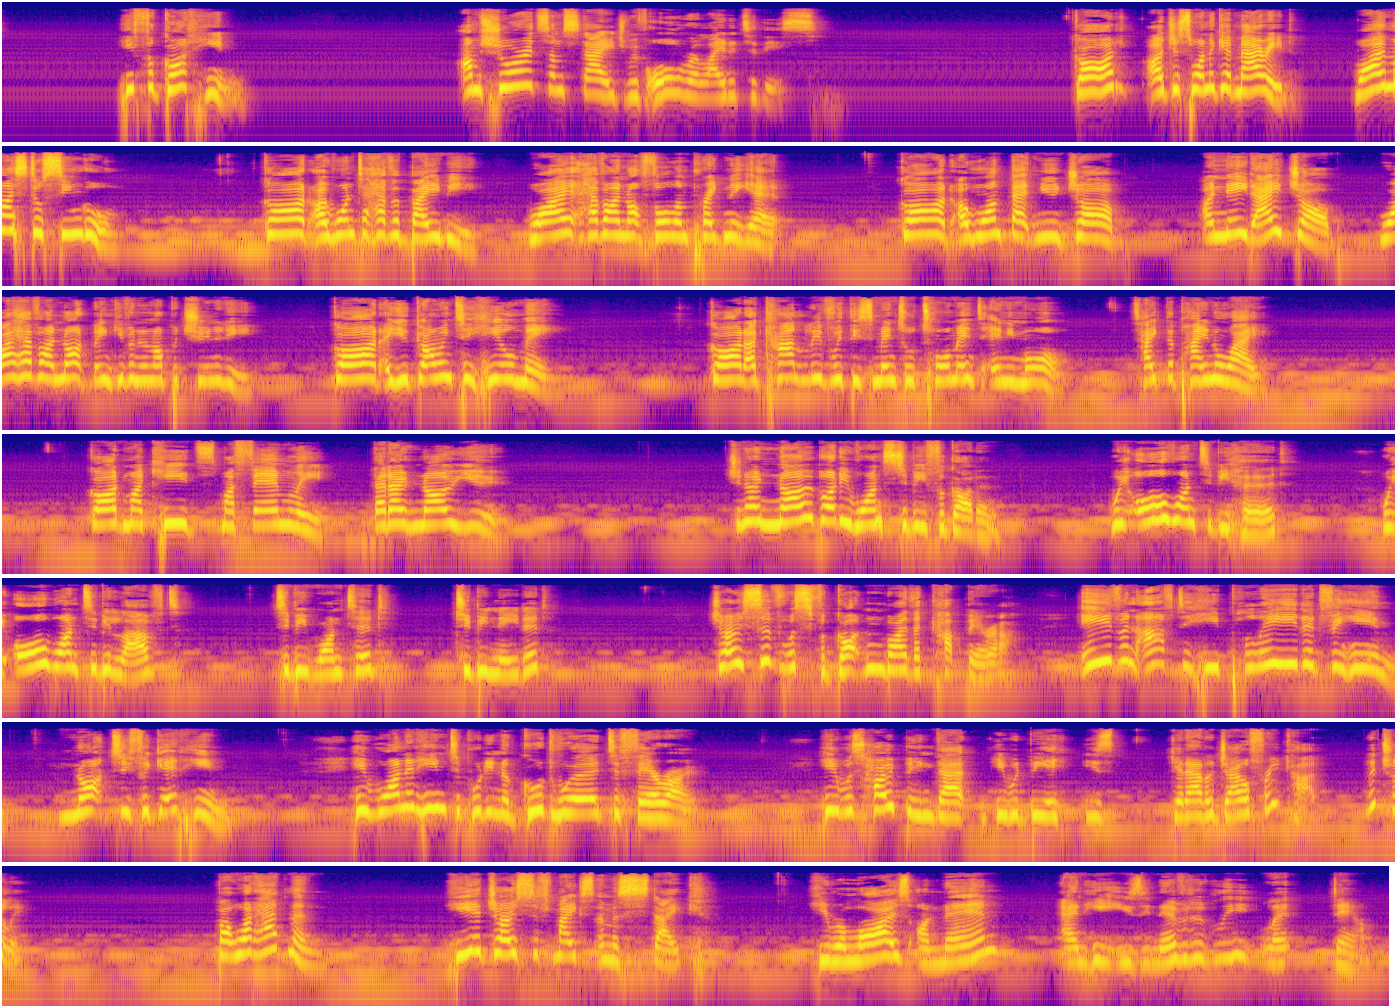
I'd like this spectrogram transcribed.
He forgot him. I'm sure at some stage we've all related to this. God, I just want to get married. Why am I still single? God, I want to have a baby. Why have I not fallen pregnant yet? God, I want that new job. I need a job. Why have I not been given an opportunity? God, are you going to heal me? God, I can't live with this mental torment anymore. Take the pain away. God, my kids, my family, they don't know you. Do you know, nobody wants to be forgotten. We all want to be heard. We all want to be loved, to be wanted, to be needed. Joseph was forgotten by the cupbearer, even after he pleaded for him not to forget him. He wanted him to put in a good word to Pharaoh. He was hoping that he would be his get out of jail free card, literally. But what happened? Here, Joseph makes a mistake. He relies on man and he is inevitably let down.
